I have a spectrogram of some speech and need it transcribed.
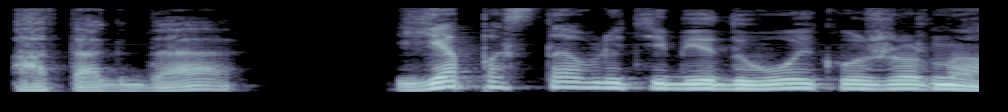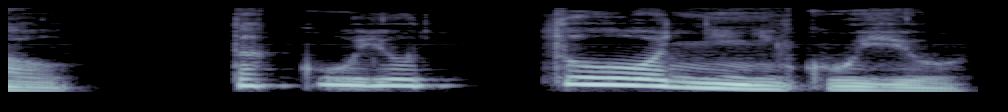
А тогда я поставлю тебе двойку в журнал. Такую тоненькую.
